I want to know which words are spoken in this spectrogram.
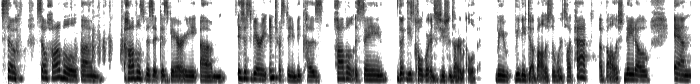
So so Havel um, Havel's visit is very um, is just very interesting because Havel is saying that these Cold War institutions are irrelevant we, we need to abolish the Warsaw Pact, abolish NATO. And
